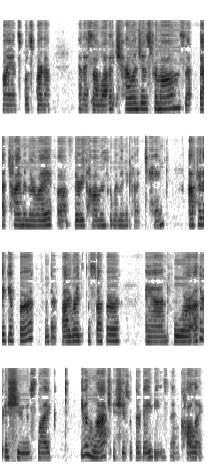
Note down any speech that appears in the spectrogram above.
clients postpartum and I saw a lot of challenges for moms at that time in their life. Uh, very common for women to kind of tank after they give birth, for their thyroids to suffer, and for other issues like even latch issues with their babies and colic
